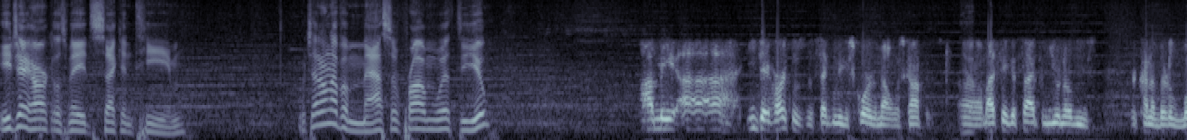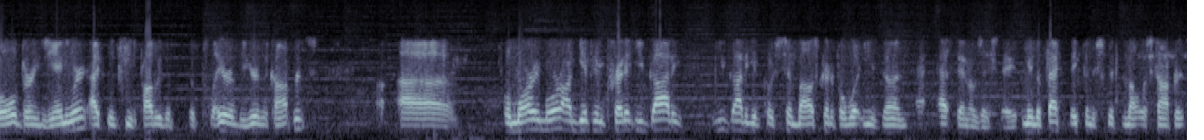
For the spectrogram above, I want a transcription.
EJ Harkless made second team, which I don't have a massive problem with. Do you? I mean, uh, EJ Harkless is the second leading scorer in the Mountain West Conference. Um, I think aside from UNLV's, they're kind of their lull during January. I think he's probably the, the player of the year in the conference. Uh, Omari Moore, I'll give him credit. You got to you got to give Coach Tim Miles credit for what he's done at, at San Jose State. I mean, the fact that they finished fifth in the Mountain West Conference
